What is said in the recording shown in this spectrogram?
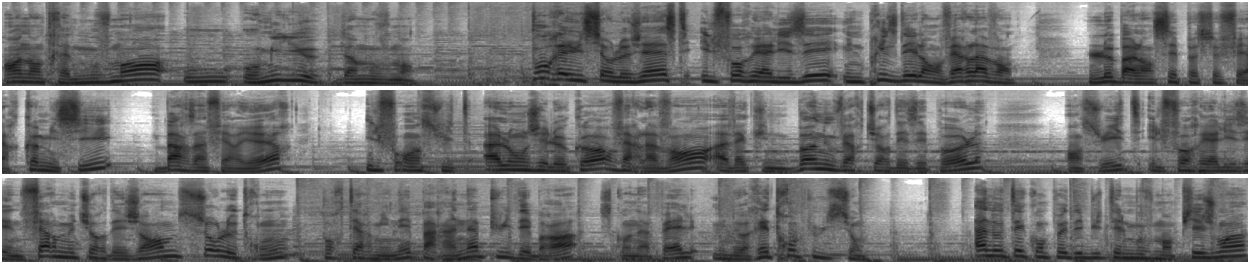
en entrée de mouvement ou au milieu d'un mouvement. Pour réussir le geste, il faut réaliser une prise d'élan vers l'avant. Le balancer peut se faire comme ici, barres inférieures. Il faut ensuite allonger le corps vers l'avant avec une bonne ouverture des épaules. Ensuite, il faut réaliser une fermeture des jambes sur le tronc pour terminer par un appui des bras, ce qu'on appelle une rétropulsion. A noter qu'on peut débuter le mouvement pieds-joints,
